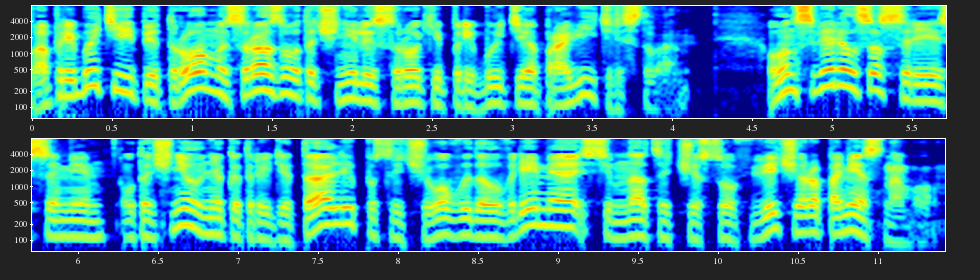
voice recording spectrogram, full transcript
По прибытии Петро мы сразу уточнили сроки прибытия правительства. Он сверился с рейсами, уточнил некоторые детали, после чего выдал время 17 часов вечера по местному.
